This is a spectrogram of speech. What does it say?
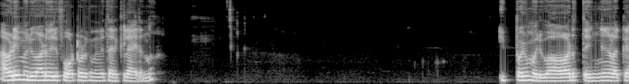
അവിടെയും ഒരുപാട് പേര് ഫോട്ടോ എടുക്കുന്നതിന് തിരക്കിലായിരുന്നു. ഇപ്പോഴും ഒരുപാട് തെങ്ങുകളൊക്കെ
